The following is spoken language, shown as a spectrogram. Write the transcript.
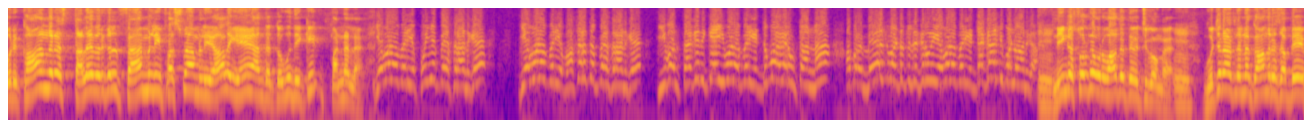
ஒரு காங்கிரஸ் தலைவர்கள் ஃபேமிலி ஃபர்ஸ்ட் ஃபேமிலியால ஏன் அந்த தொகுதிக்கு பண்ணல? எவ்வளவு பெரிய பொய்ய பேசுறானுங்க? எவ்வளவு பெரிய வசனத்தை பேசுறானுங்க? இவன் தகுதிக்கே இவ்வளவு பெரிய டிபாகர் விட்டான்னா அப்புறம் மேல் மட்டத்தில் இருக்கிறவங்க எவ்வளவு பெரிய டகாட்டி பண்ணுவானுங்க? நீங்க சொல்ற ஒரு வாதத்தை வச்சுக்கோங்க. குஜராத்ல என்ன காங்கிரஸ் அப்படியே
